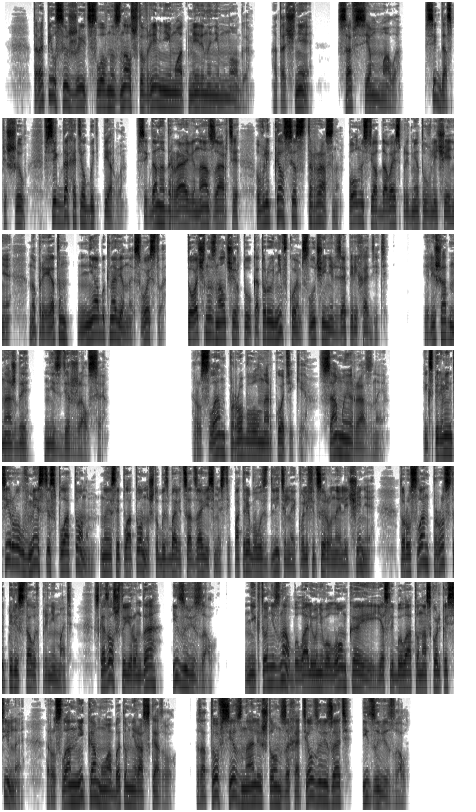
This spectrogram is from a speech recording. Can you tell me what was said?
Торопился жить, словно знал, что времени ему отмерено немного. А точнее, совсем мало. Всегда спешил, всегда хотел быть первым всегда на драйве, на азарте, увлекался страстно, полностью отдаваясь предмету увлечения, но при этом необыкновенное свойство точно знал черту, которую ни в коем случае нельзя переходить. И лишь однажды не сдержался. Руслан пробовал наркотики, самые разные. Экспериментировал вместе с Платоном, но если Платону, чтобы избавиться от зависимости, потребовалось длительное квалифицированное лечение, то Руслан просто перестал их принимать. Сказал, что ерунда, и завязал. Никто не знал, была ли у него ломка, и если была, то насколько сильная. Руслан никому об этом не рассказывал. Зато все знали, что он захотел завязать и завязал.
